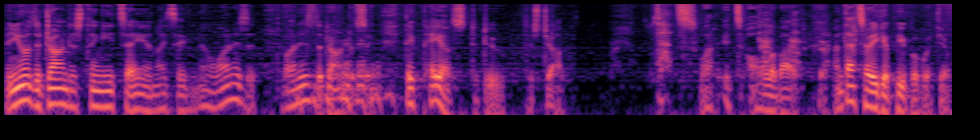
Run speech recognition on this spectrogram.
And you know the darndest thing he'd say? And I'd say, No, what is it? What is the darndest thing? They pay us to do this job. That's what it's all about. And that's how you get people with you.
